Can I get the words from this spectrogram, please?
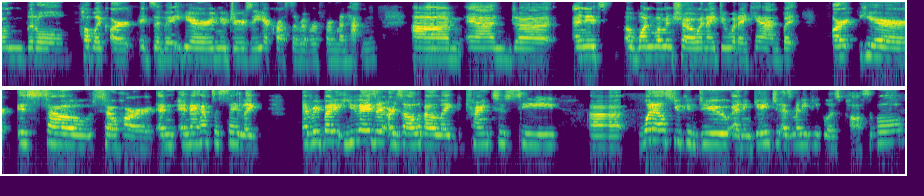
own little public art exhibit here in New Jersey, across the river from Manhattan, um, and uh, and it's a one woman show, and I do what I can. But art here is so so hard, and and I have to say, like everybody, you guys are is all about like trying to see uh, what else you can do and engage as many people as possible.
